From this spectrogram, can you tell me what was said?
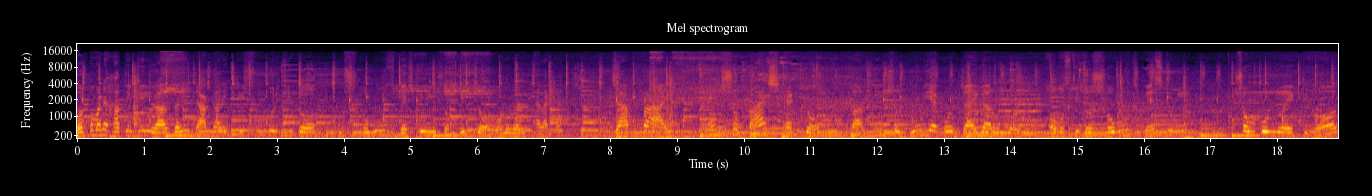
বর্তমানে হাতির ঝিল রাজধানী ঢাকার একটি সুপরিচিত সবুজ বেষ্টনী সমৃদ্ধ মনোরম এলাকা, যা প্রায় একশো বাইশ হেক্টর বা তিনশো দুই একর জায়গার উপর অবস্থিত সবুজ বেষ্টনী, সম্পূর্ণ একটি হ্রদ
